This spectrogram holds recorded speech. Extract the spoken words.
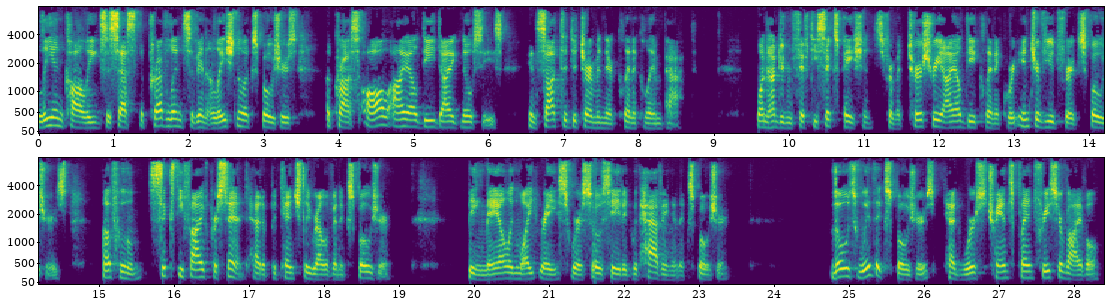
Lee and colleagues assessed the prevalence of inhalational exposures across all ILD diagnoses and sought to determine their clinical impact. 156 patients from a tertiary ILD clinic were interviewed for exposures of whom 65% had a potentially relevant exposure. Being male and white race were associated with having an exposure. Those with exposures had worse transplant-free survival,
